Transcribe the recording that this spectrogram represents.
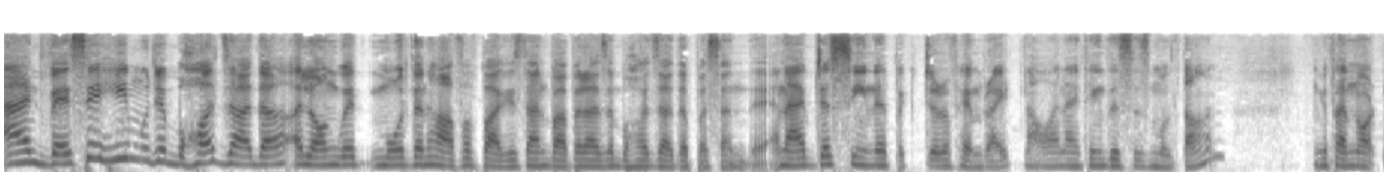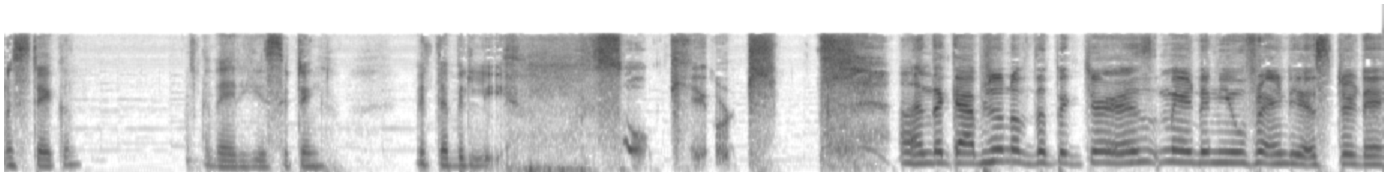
and वैसे ही मुझे बहुत ज़्यादा along with more than half of Pakistan Babar Azam बहुत ज़्यादा पसंद है। And I have just seen a picture of him right now and I think this is Multan if I am not mistaken where he is sitting with the बिल्ली so cute And the caption of the picture is made a new friend yesterday.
